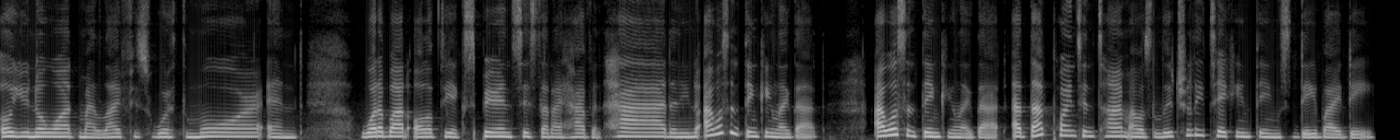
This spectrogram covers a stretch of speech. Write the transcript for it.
oh, you know what, my life is worth more and what about all of the experiences that I haven't had? And you know, I wasn't thinking like that. I wasn't thinking like that. At that point in time, I was literally taking things day by day.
